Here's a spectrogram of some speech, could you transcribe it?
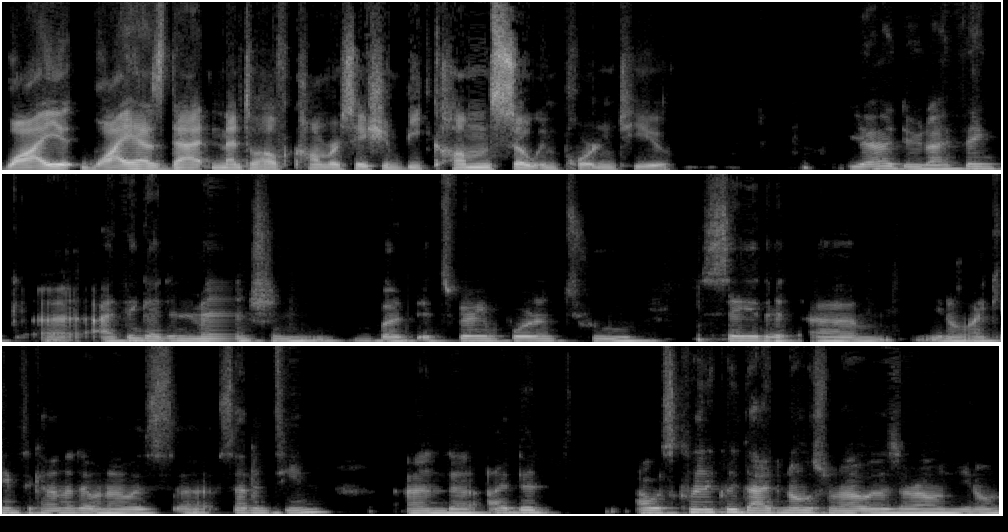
why why has that mental health conversation become so important to you? Yeah, dude, I think uh, I think I didn't mention, but it's very important to say that um, you know I came to Canada when I was uh, 17, and uh, I did I was clinically diagnosed when I was around, you know,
